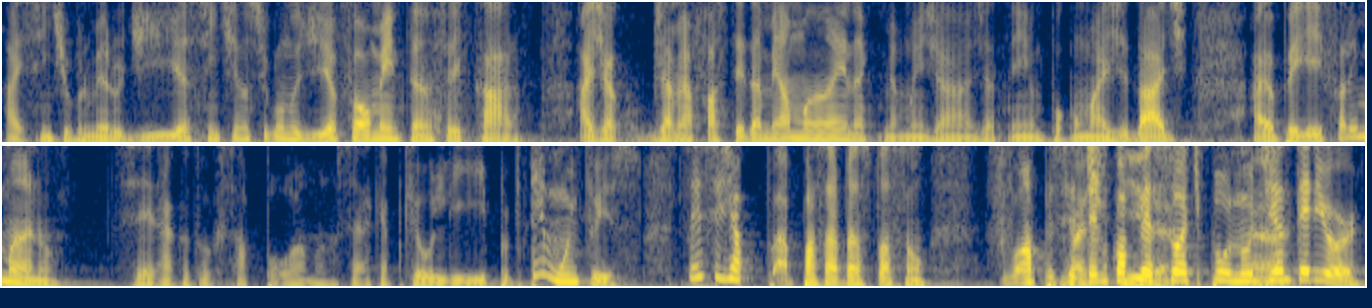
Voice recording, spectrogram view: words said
Aí senti o primeiro dia, senti no segundo dia, foi aumentando. Falei, cara. Aí já, já me afastei da minha mãe, né? Que minha mãe já, já tem um pouco mais de idade. Aí eu peguei e falei, mano, será que eu tô com essa porra, mano? Será que é porque eu li? Porque tem muito isso. Não sei se vocês já pa- passaram pela situação. Uma Você Uma teve com a pessoa, tipo, no É. dia anterior.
